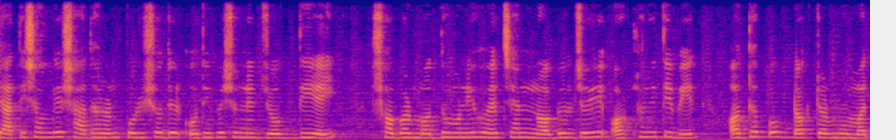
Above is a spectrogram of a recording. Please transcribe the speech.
জাতিসংঘের সাধারণ পরিষদের অধিবেশনে যোগ দিয়েই সবার মধ্যমণি হয়েছেন নোবেলজয়ী অর্থনীতিবিদ অধ্যাপক ডক্টর মোহাম্মদ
